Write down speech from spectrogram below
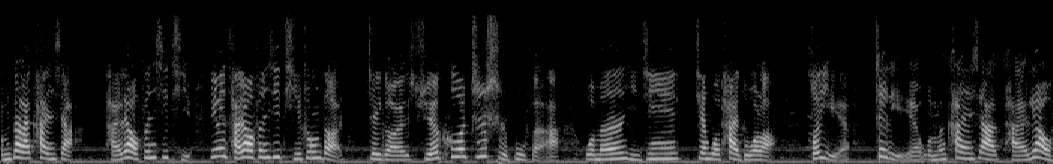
我们再来看一下材料分析题，因为材料分析题中的。这个学科知识部分啊，我们已经见过太多了，所以这里我们看一下材料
